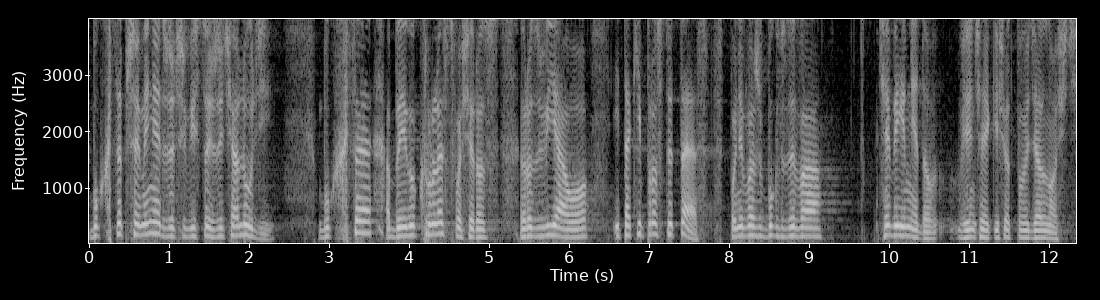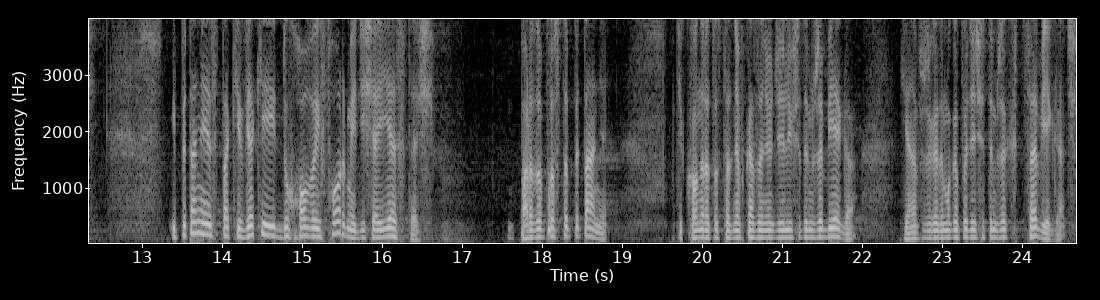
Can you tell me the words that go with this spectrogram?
Bóg chce przemieniać rzeczywistość życia ludzi. Bóg chce, aby Jego królestwo się roz, rozwijało i taki prosty test, ponieważ Bóg wzywa Ciebie i mnie do wzięcia jakiejś odpowiedzialności. I pytanie jest takie, w jakiej duchowej formie dzisiaj jesteś? Bardzo proste pytanie. Gdzie Konrad ostatnio w kazaniu dzielił się tym, że biega. Ja na przykład mogę powiedzieć o tym, że chcę biegać.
